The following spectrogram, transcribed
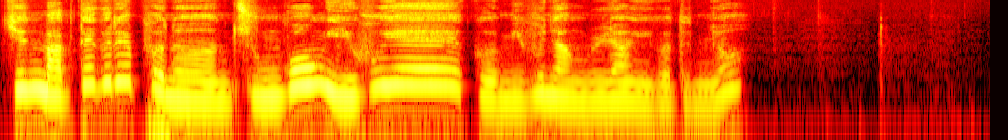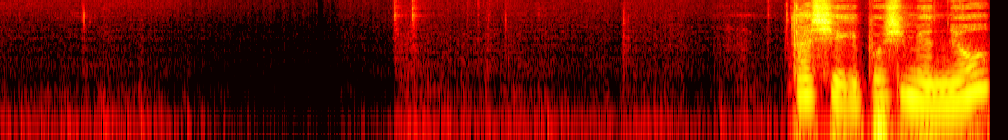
긴 막대 그래프는 준공 이후의 그 미분양 물량이거든요. 다시 여기 보시면요.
